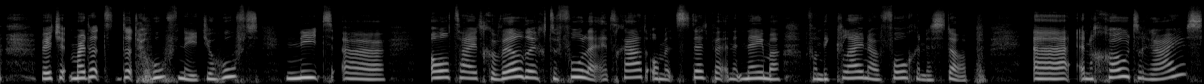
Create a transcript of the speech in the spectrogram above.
Weet je, maar dat, dat hoeft niet. Je hoeft niet uh, altijd geweldig te voelen. Het gaat om het steppen en het nemen van die kleine volgende stap. Uh, een grote reis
